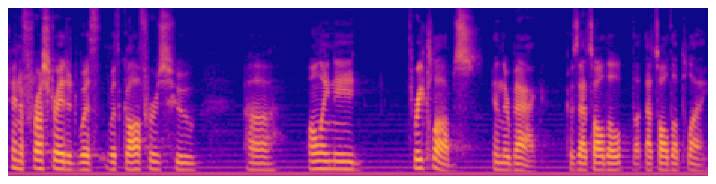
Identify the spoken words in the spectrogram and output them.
kind of frustrated with, with golfers who uh, only need three clubs in their bag because that's all they'll that's all they'll play.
